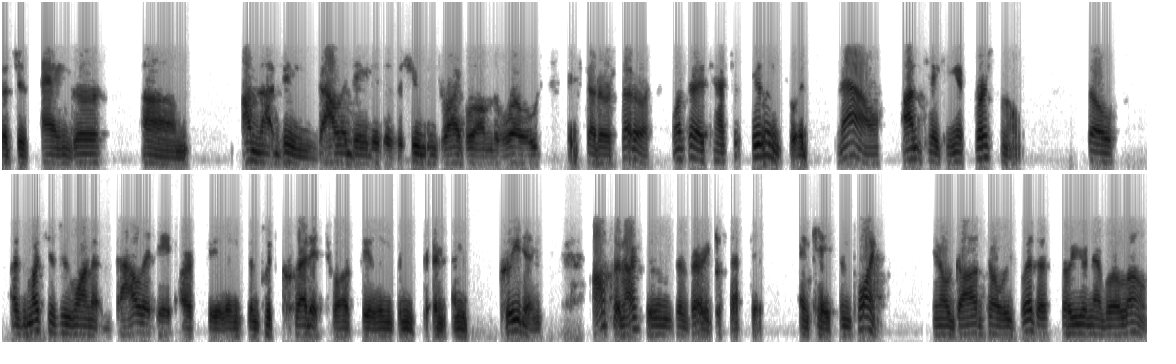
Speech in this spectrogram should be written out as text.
such as anger, um, I'm not being validated as a human driver on the road, et cetera, et cetera. Once I attach a feeling to it, now I'm taking it personal. So as much as we want to validate our feelings and put credit to our feelings and, and, and credence, often our feelings are very deceptive. And case in point, you know, God's always with us, so you're never alone.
